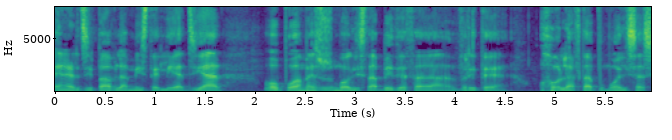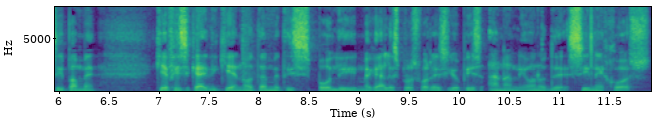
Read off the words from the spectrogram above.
energypavlamis.gr όπου αμέσως μόλις θα μπείτε θα βρείτε όλα αυτά που μόλις σας είπαμε και φυσικά ειδική ενότητα με τις πολύ μεγάλες προσφορές οι οποίες ανανεώνονται συνεχώς.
